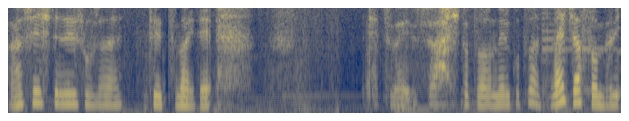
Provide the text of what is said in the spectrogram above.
安心して寝れそうじゃない？手つないで。手つないでさ人と寝ることなんてないじゃんそんなに。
